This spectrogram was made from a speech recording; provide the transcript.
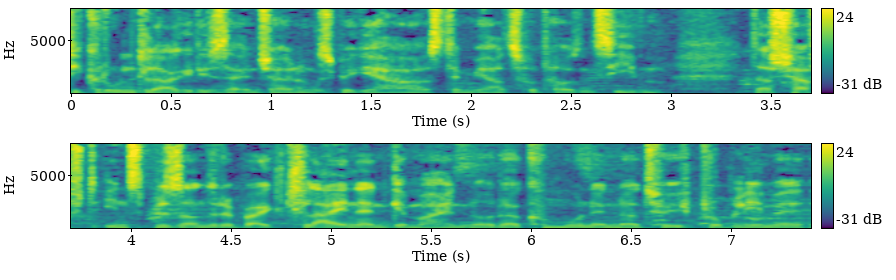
die Grundlage dieser Entscheidungsbegehr aus dem Jahr 2007. Das schafft insbesondere bei kleinen Gemeinden oder Kommunen natürlich Probleme,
